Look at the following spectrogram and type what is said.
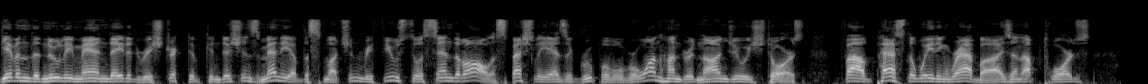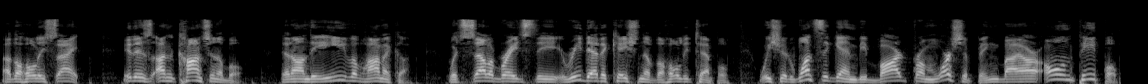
Given the newly mandated restrictive conditions, many of the smutchen refused to ascend at all, especially as a group of over 100 non-Jewish tourists filed past the waiting rabbis and up towards uh, the holy site. It is unconscionable that on the eve of Hanukkah, which celebrates the rededication of the Holy Temple, we should once again be barred from worshiping by our own people.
